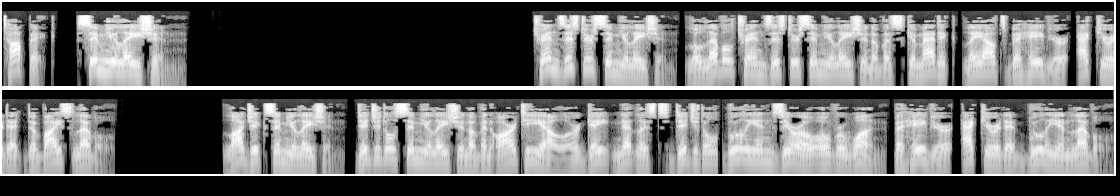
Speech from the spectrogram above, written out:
Topic. Simulation Transistor simulation, low-level transistor simulation of a schematic, layout's behavior, accurate at device level. Logic simulation, digital simulation of an RTL or gate netlist's digital Boolean 0 over 1 behavior, accurate at Boolean level.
